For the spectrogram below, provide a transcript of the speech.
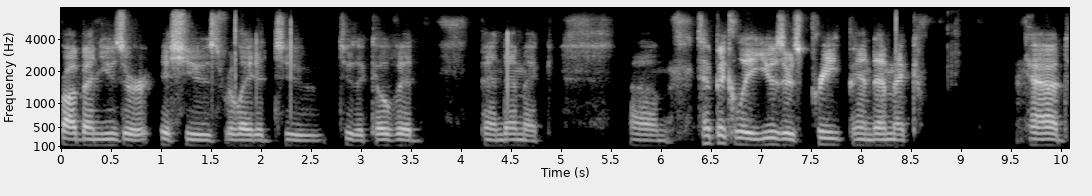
broadband user issues related to to the COVID pandemic, um, typically users pre-pandemic had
